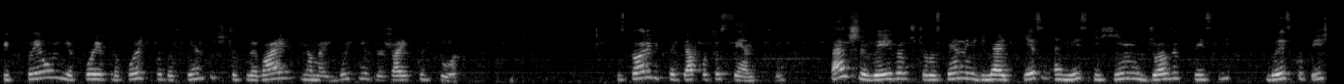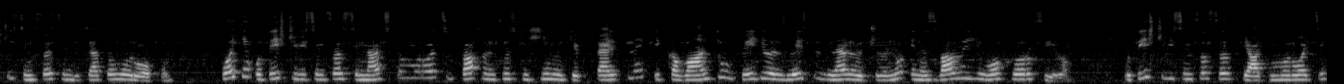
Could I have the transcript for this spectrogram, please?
під впливом якої проходить фотосинтез, що впливає на майбутній врожай культур. Історія відкриття фотосинтезу. Перший виявив, що рослини виділяють кисень англійський хімік Джозеф Пріслі близько 1770 року. Потім у 1817 році два французькі хіміки Пельтне і Каванту виділи з листя зелену речовину і назвали його хлорофілом. У 1845 році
